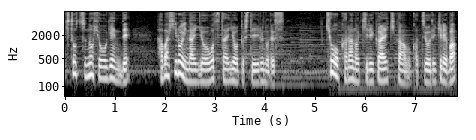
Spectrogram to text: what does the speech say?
一つの表現で幅広い内容を伝えようとしているのです。今日からの切り替え期間を活用できれば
